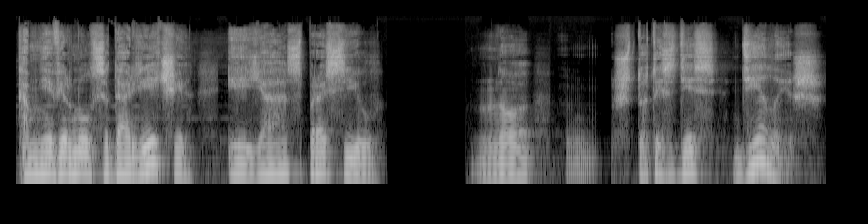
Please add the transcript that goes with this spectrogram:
ко мне вернулся дар речи, и я спросил, «Но что ты здесь делаешь?»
